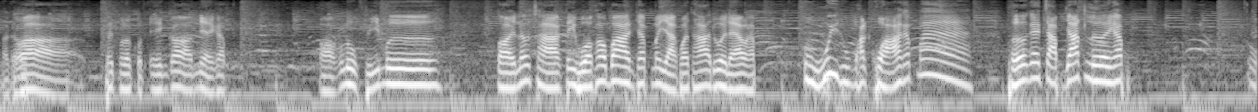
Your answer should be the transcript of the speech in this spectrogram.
แล้วแต่ก็ว่า เพชรมรกตเองก็เนี่ยครับ ออกลูกฝีมือ ต่อยแล้วฉากตีหัวเข้าบ้านครับไม่อยากปะทะด้วยแล้วครับอุ้ยดูหมัดขวาครับแม่เผลอแกจับยัดเลยครับโอ้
